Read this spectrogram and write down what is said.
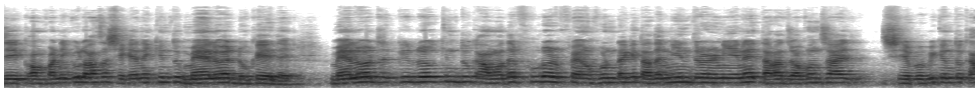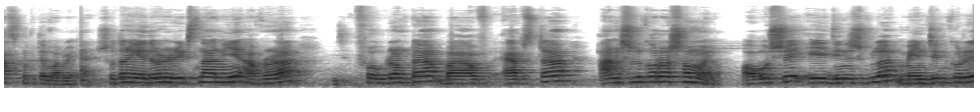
যে কোম্পানিগুলো আছে সেখানে কিন্তু ম্যালওয়্যার ঢুকিয়ে দেয়। ম্যালওয়্যারগুলো কিন্তু আমাদের পুরো ফোনটাকে তাদের নিয়ন্ত্রণে নিয়ে নেয়। তারা যখন চায় সেভাবেই কিন্তু কাজ করতে পারবে। সুতরাং এই ধরনের রিস্ক না নিয়ে আপনারা প্রোগ্রামটা বা অ্যাপসটা আনস্টল করার সময় অবশ্যই এই জিনিসগুলো মেনটেন করে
